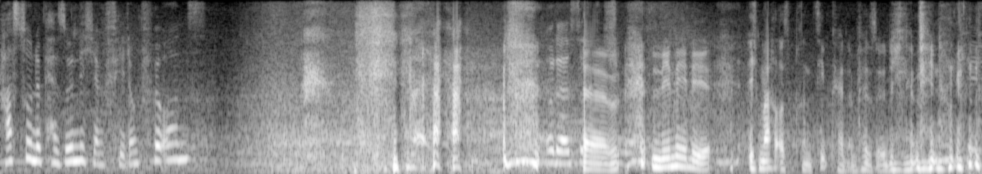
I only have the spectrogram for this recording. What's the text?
Hast du eine persönliche Empfehlung für uns? Oder ist das ähm, Nee, nee, nee. Ich mache aus Prinzip keine persönlichen Empfehlungen.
